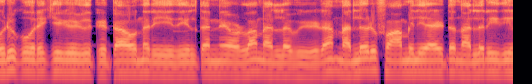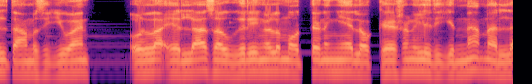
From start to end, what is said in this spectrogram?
ഒരു കൂരയ്ക്ക് കീഴിൽ കിട്ടാവുന്ന രീതിയിൽ തന്നെയുള്ള നല്ല വീട് നല്ലൊരു ഫാമിലിയായിട്ട് നല്ല രീതിയിൽ താമസിക്കുവാൻ ഉള്ള എല്ലാ സൗകര്യങ്ങളും ഒത്തിണങ്ങിയ ലൊക്കേഷനിൽ ഇരിക്കുന്ന നല്ല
